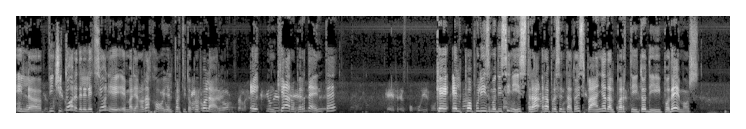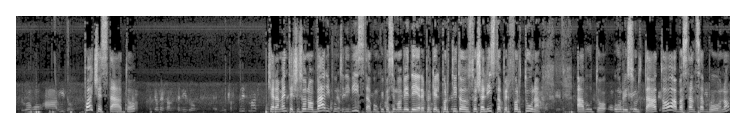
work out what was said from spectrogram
il vincitore delle elezioni è Mariano Rajoy, il Partito Popolare, e un chiaro perdente che è il populismo di sinistra rappresentato in Spagna dal partito di Podemos. Poi c'è stato Chiaramente ci sono vari punti di vista con cui possiamo vedere, perché il Partito Socialista per fortuna ha avuto un risultato abbastanza buono,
